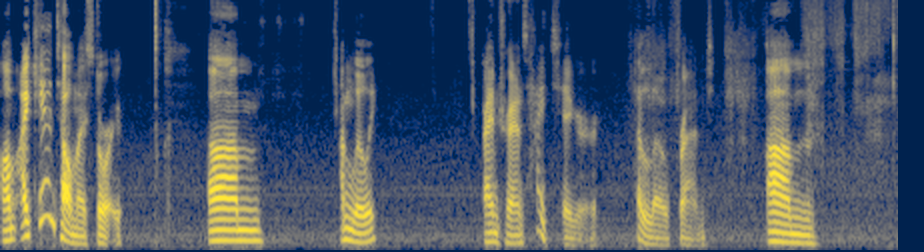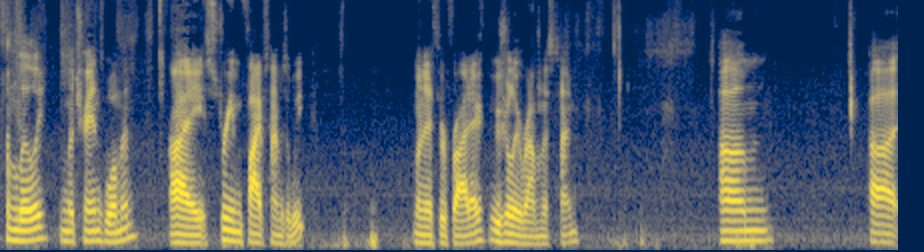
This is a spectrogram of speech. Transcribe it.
Um, I can tell my story. Um, I'm Lilly. I'm trans. Hi, Tigger. Hello, friend. Um, I'm Lilly. I'm a trans woman. I stream five times a week, Monday through Friday, usually around this time. Um, uh,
